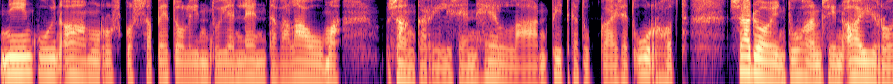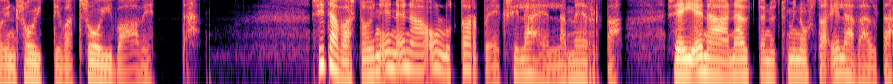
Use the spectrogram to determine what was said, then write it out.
niin kuin aamuruskossa petolintujen lentävä lauma, sankarillisen hellaan pitkätukkaiset urhot, sadoin tuhansin airoin soittivat soivaa vettä. Sitä vastoin en enää ollut tarpeeksi lähellä merta. Se ei enää näyttänyt minusta elävältä,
